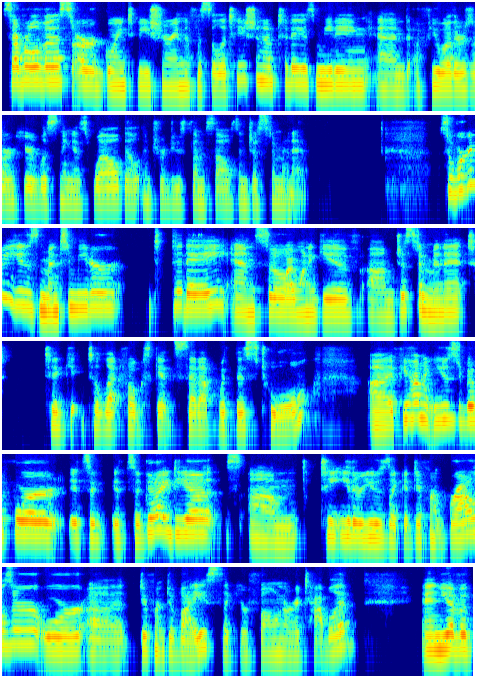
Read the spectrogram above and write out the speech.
Several of us are going to be sharing the facilitation of today's meeting and a few others are here listening as well. They'll introduce themselves in just a minute. So we're going to use Mentimeter today. And so I want to give um, just a minute to get to let folks get set up with this tool. Uh, if you haven't used it before, it's a it's a good idea um, to either use like a different browser or a different device like your phone or a tablet. And you have a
